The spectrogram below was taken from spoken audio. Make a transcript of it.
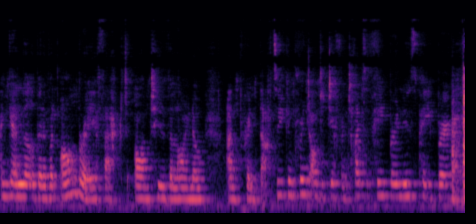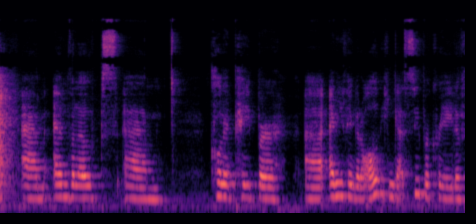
and get a little bit of an ombre effect onto the lino and print that. So you can print onto different types of paper, newspaper, um, envelopes, um, colored paper, uh, anything at all. You can get super creative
